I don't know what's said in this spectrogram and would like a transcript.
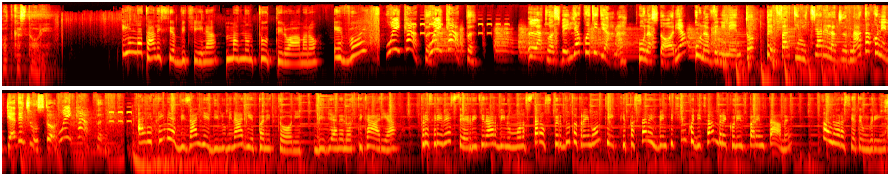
Podcast Story. Il Natale si avvicina, ma non tutti lo amano. E voi? Wake up! Wake up! La tua sveglia quotidiana. Una storia, un avvenimento per farti iniziare la giornata con il piede giusto. Wake up! Alle prime avvisaglie di luminari e panettoni, vi viene l'orticaria? Preferireste ritirarvi in un monastero sperduto tra i monti che passare il 25 dicembre con il parentame? Allora siete un Grinch.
